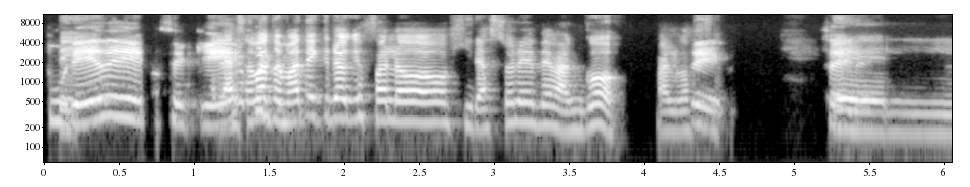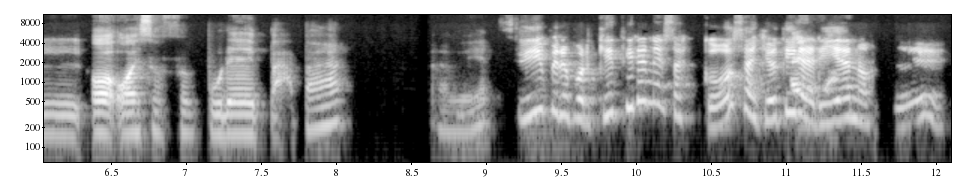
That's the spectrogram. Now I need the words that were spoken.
puré de no sé qué. La sopa de tomate creo que fue a los girasoles de Van Gogh, algo Sí, así. sí. El- o, o eso fue puré de papa. A ver. Sí, pero ¿por qué tiran esas cosas? Yo tiraría, no sé.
